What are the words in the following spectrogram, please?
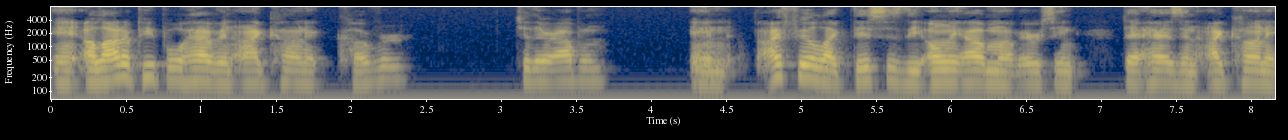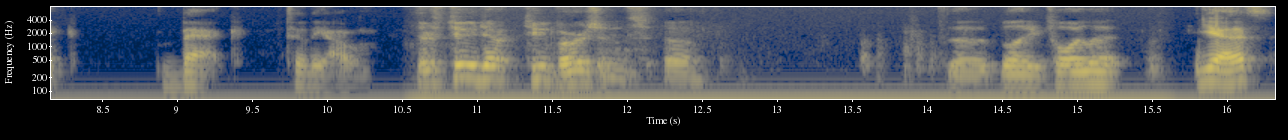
and a lot of people have an iconic cover to their album and I feel like this is the only album I've ever seen that has an iconic back to the album. there's two two versions of the bloody toilet Yeah, that's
